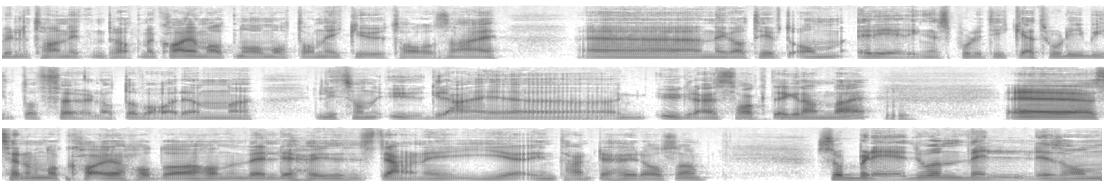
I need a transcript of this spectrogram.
ville ta en liten prat med Kai om at nå måtte han ikke uttale seg eh, negativt om regjeringens politikk. Jeg tror de begynte å føle at det var en eh, litt sånn ugrei, uh, ugrei sak, det greiene der. Eh, selv om nok hadde han en veldig høy stjerne i, internt i Høyre også. Så ble det jo en veldig sånn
